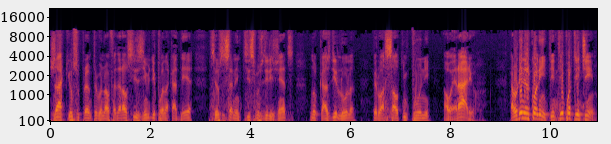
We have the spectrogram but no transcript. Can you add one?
já que o Supremo Tribunal Federal se exime de pôr na cadeia seus excelentíssimos dirigentes, no caso de Lula, pelo assalto impune ao erário. Carolina Ercolim, tintim por tintim.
